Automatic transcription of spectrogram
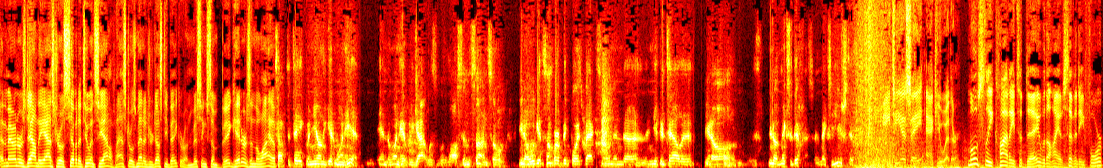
And the Mariners down the Astros 7 2 in Seattle. Astros manager Dusty Baker on missing some big hitters in the lineup. Tough to take when you only get one hit. And the one hit we got was, was lost in the sun. So, you know, we'll get some of our big boys back soon. And, uh, and you can tell that, you know, you know, it makes a difference. It makes a huge difference. KTSA AccuWeather. Mostly cloudy today with a high of 74.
